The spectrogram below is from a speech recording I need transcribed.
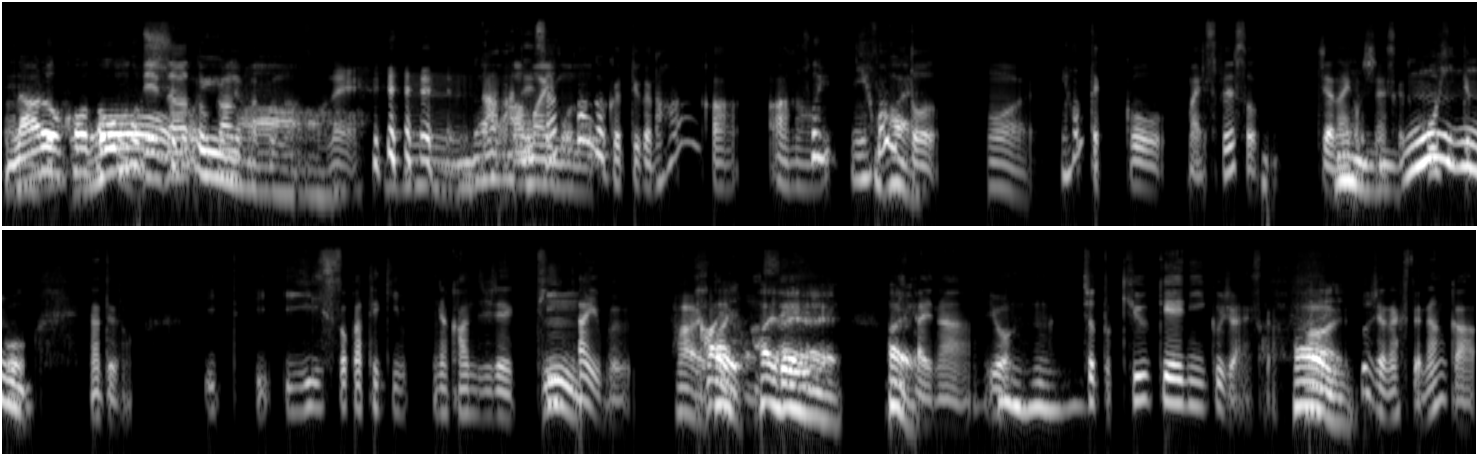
なるほど。面デザート感覚なんですかね。うん、なあデザート甘いもの感覚っていうか、なんか、あの日本と、はい。日本ってこう、まあ、エスプレッソじゃないかもしれないですけど、うん。コーヒーってこう、うん。なんていうの、いいイギリスとか的な感じで、ティータイムはい。ははいいはいはいはい。はみたい。いな、要は、ちょっと休憩に行くじゃないですか。はい。そうじゃなくて、なんか、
